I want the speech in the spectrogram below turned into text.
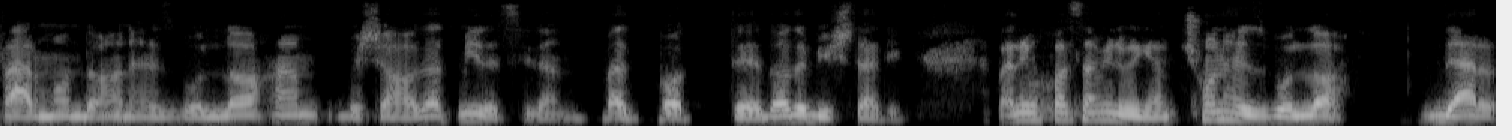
فرماندهان حزب الله هم به شهادت می‌رسیدن و با تعداد بیشتری. ولی می‌خواستم اینو بگم چون حزب الله در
